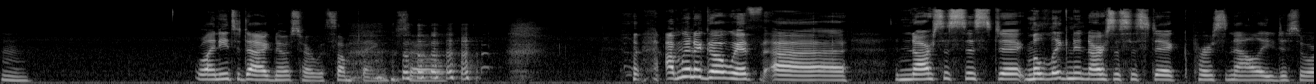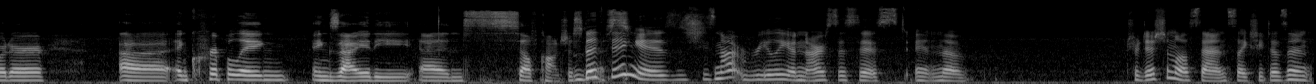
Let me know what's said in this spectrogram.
Hmm. Well, I need to diagnose her with something, so I'm gonna go with uh, narcissistic, malignant narcissistic personality disorder, uh, and crippling anxiety and self consciousness. The thing is, she's not really a narcissist in the traditional sense. Like, she doesn't,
